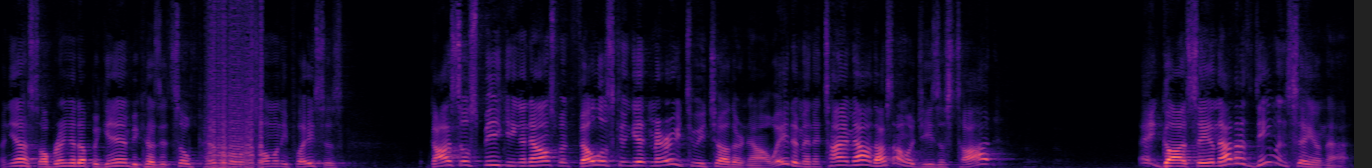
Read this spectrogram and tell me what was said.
And yes, I'll bring it up again because it's so pivotal in so many places. God's still speaking. Announcement fellows can get married to each other now. Wait a minute, time out. That's not what Jesus taught. Ain't God saying that, that's demons saying that.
